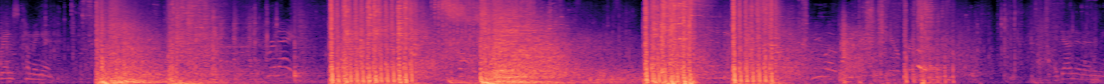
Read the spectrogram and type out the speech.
Rings coming in. Grenade. I downed an enemy.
